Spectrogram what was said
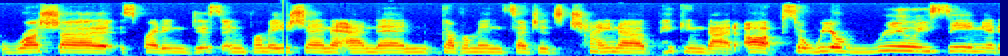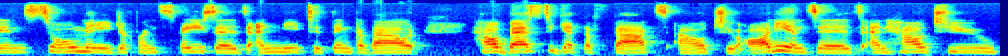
Russia spreading disinformation and then governments such as China picking that up. So we are really seeing it in so many different spaces and need to think about how best to get the facts out to audiences and how to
